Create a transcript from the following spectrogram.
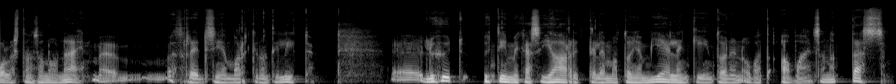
Puolestaan sanoo näin Threadsien markkinointiin liittyen. Lyhyt, ytimekäs, jaarittelematon ja mielenkiintoinen ovat avainsanat tässä –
